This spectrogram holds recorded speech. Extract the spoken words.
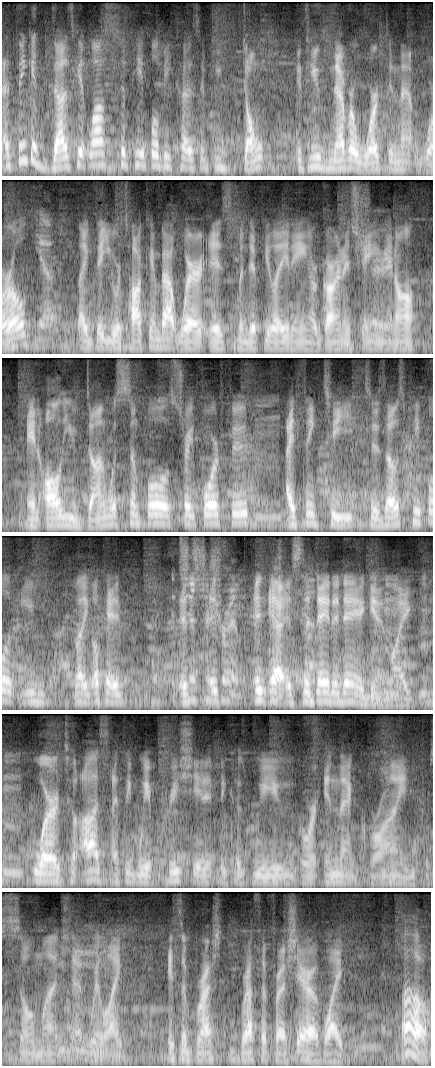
I think it does get lost to people because if you don't, if you've never worked in that world, Yeah. like that you were talking about, where it is manipulating or garnishing Sure. and all, and all you've done was simple, straightforward food, Mm-hmm. I think to to those people, you like okay, It's just a shrimp. it- yeah, it's the day to day again. Mhm, Like mhm. where to us, I think we appreciate it because we were in that grind for so much that Mm-hmm. we're like, it's a breath breath of fresh air of like, oh.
